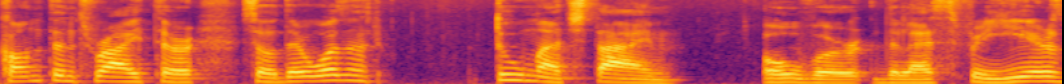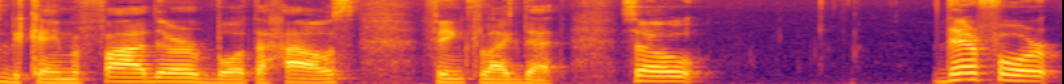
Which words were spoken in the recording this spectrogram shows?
content writer, so there wasn't too much time over the last three years, became a father, bought a house, things like that. So, therefore,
